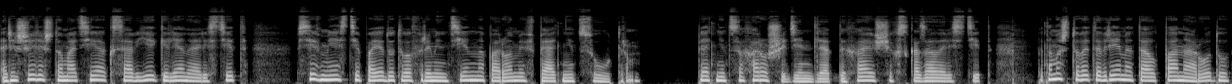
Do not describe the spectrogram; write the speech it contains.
Решили, что Матье, Ксавье, Гелена и Арестит все вместе поедут во Фрементин на пароме в пятницу утром. «Пятница — хороший день для отдыхающих», — сказал Арестит, «потому что в это время толпа народу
